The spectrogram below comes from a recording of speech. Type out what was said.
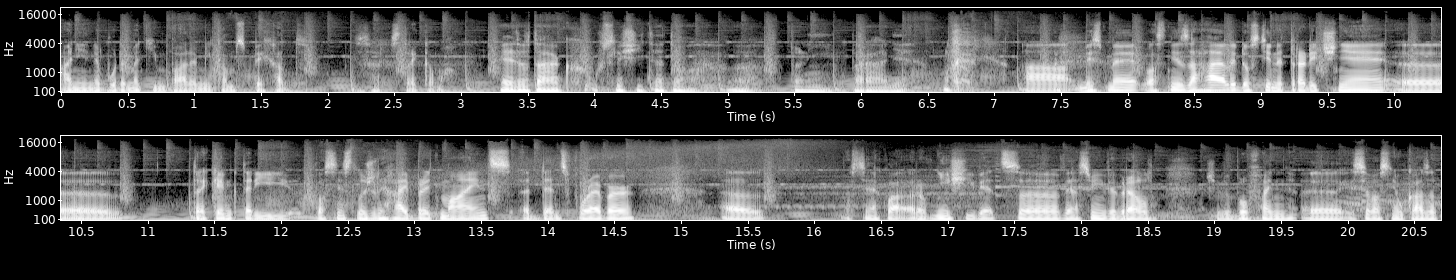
Ani nebudeme tím pádem nikam spěchat s, s trackama. Je to tak, uslyšíte to v plný parádě. a my jsme vlastně zahájili dosti netradičně e, trackem, který vlastně složili Hybrid Minds, Dance Forever. E, vlastně taková rovnější věc. Eh, já jsem ji vybral, že by bylo fajn eh, i se vlastně ukázat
